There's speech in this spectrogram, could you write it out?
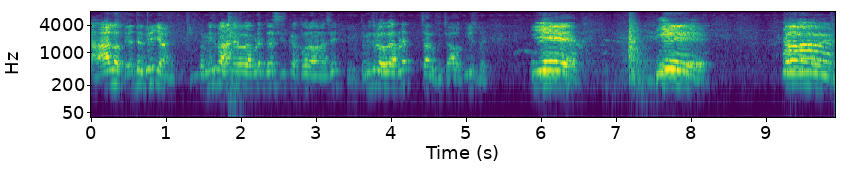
હાલો તો અધર ગઈ જવાની. તો મિત્રો આને હવે આપણે દસ સિક્કા ખોરાવાના છે. તો મિત્રો હવે આપણે ચાલુ કરીશું ચાલો પિયુષભાઈ. એક બે ત્રણ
